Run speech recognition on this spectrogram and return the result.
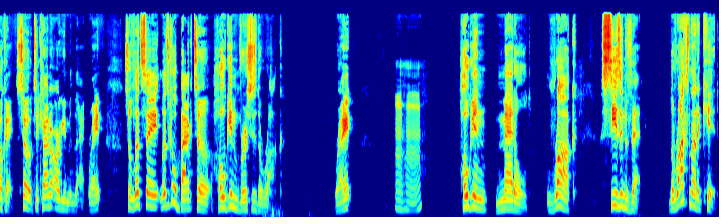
Okay, so to counter argument that, right? So let's say let's go back to Hogan versus The Rock. Right? Mm-hmm. Hogan mad old. Rock seasoned vet. The Rock's not a kid.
